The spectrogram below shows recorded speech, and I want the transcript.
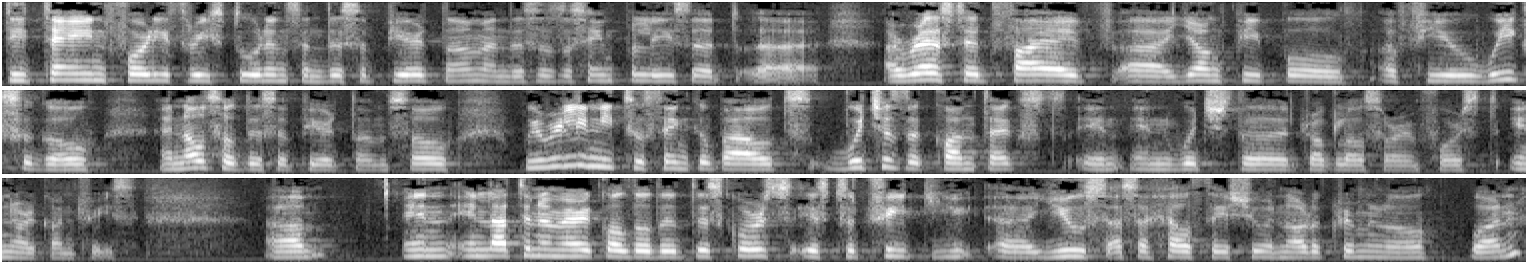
detained 43 students and disappeared them, and this is the same police that uh, arrested five uh, young people a few weeks ago and also disappeared them. So we really need to think about which is the context in, in which the drug laws are enforced in our countries. Um, in, in, Latin America, although the discourse is to treat uh, use as a health issue and not a criminal one,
